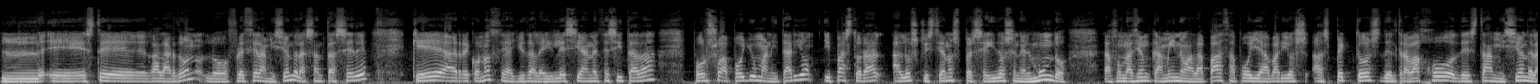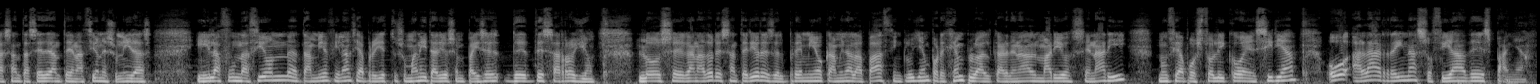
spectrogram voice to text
Eh, este galardón lo ofrece la misión de la Santa Sede, que reconoce Ayuda a la Iglesia Necesitada por su apoyo humanitario y pastoral a los cristianos perseguidos en el mundo. La Fundación Camino a la Paz apoya varios aspectos del trabajo de esta misión de la Santa Sede ante Naciones Unidas y la Fundación también financia proyectos humanitarios en países de desarrollo. Los eh, ganadores anteriores del premio Camino a la Paz incluyen, por ejemplo, al cardenal Mario Senari, nuncio apostólico en Siria, o a la reina Sofía de España.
